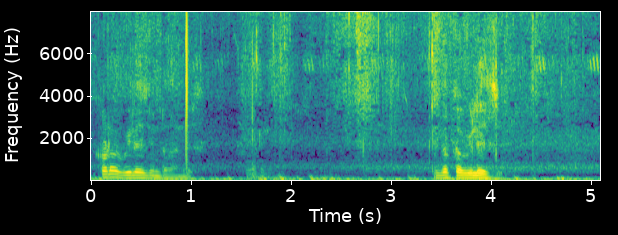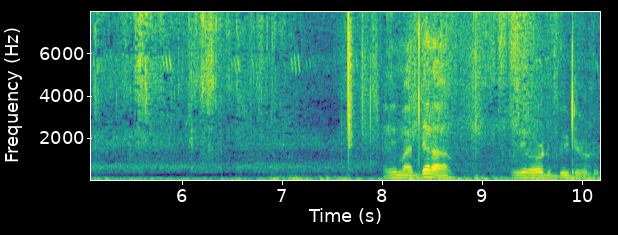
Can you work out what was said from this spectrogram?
ఇక్కడ విలేజ్ ఉంటుందండి. ఇదొక విలేజ్. ఇది మధ్యలో ఇది రోడ్ బీటీ రోడ్.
